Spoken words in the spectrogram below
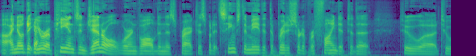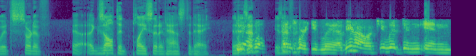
Uh, I know that yeah. Europeans in general were involved in this practice, but it seems to me that the British sort of refined it to the to uh, to its sort of uh, exalted place that it has today. Is yeah, that, well, depends where you live. You know, if you lived in in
